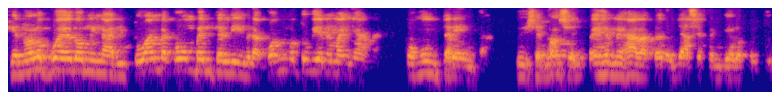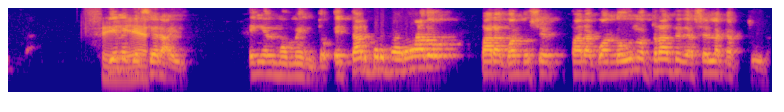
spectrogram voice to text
que no lo puedes dominar y tú andas con un 20 libras, ¿cuándo tú vienes mañana? Con un 30. Tú dices, no, si el pez me jala, pero ya se perdió la oportunidad. Tiene que ser ahí, en el momento. Estar preparado para cuando, se, para cuando uno trate de hacer la captura.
